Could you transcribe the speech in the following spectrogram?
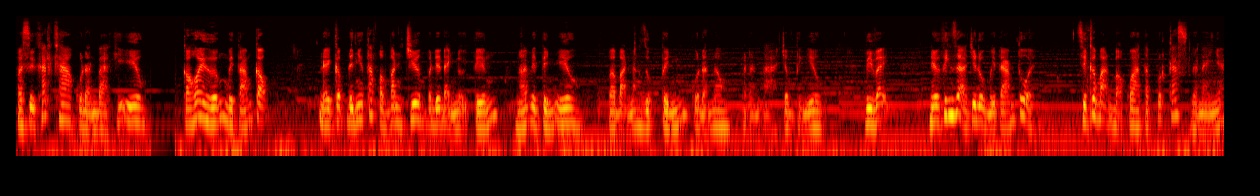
và sự khát khao của đàn bà khi yêu. Có hơi hướng 18 cộng, đề cập đến những tác phẩm văn chương và điện ảnh nổi tiếng nói về tình yêu và bản năng dục tính của đàn ông và đàn bà trong tình yêu. Vì vậy, nếu thính giả chưa đủ 18 tuổi, xin các bạn bỏ qua tập podcast lần này nhé.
